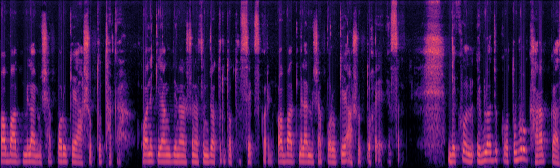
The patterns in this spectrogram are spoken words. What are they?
অবাধ মেলামেশা, পরকে আসক্ত থাকা। অনেক ইয়াং জেনারেশন আছেন যত্রতত্র সেক্স করেন, অবাধ মেলামেশা, পরকে আসক্ত হয়ে গেছেন। দেখুন, এগুলো যে কত বড় খারাপ কাজ,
